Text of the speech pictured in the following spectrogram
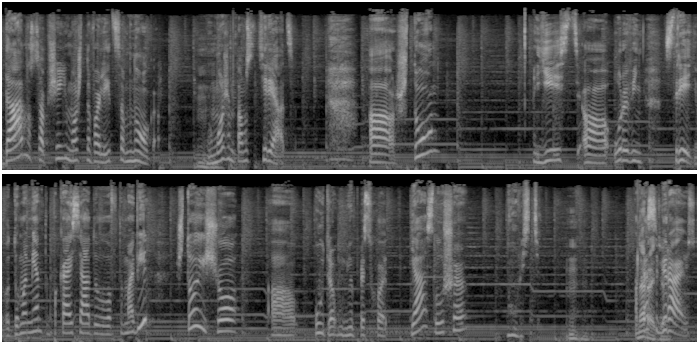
да, но сообщений может навалиться много. Мы Мгм. можем там затеряться. А, что есть а, уровень среднего? До момента, пока я сяду в автомобиль, что еще а, утром у меня происходит? Я слушаю новости. Мгм. Пока На собираюсь.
